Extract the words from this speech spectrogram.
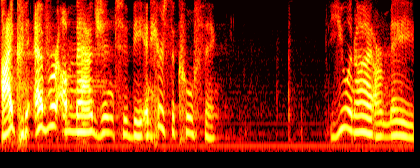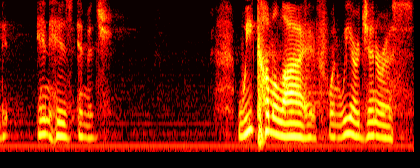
I could ever imagine to be. And here's the cool thing you and I are made in His image. We come alive when we are generous,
